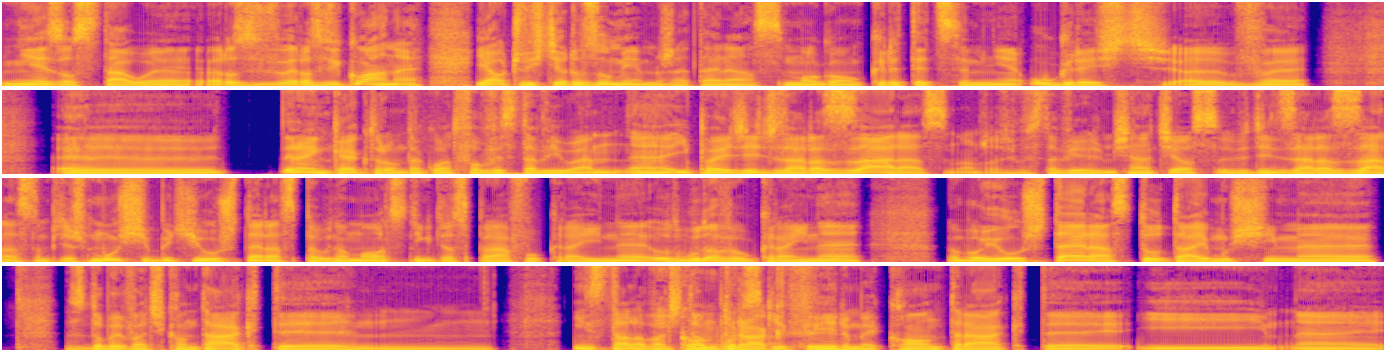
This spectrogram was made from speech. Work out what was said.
nie zostały roz, rozwikłane. Ja oczywiście rozumiem, że teraz mogą krytycy mnie ugryźć e, w e, rękę, którą tak łatwo wystawiłem e, i powiedzieć zaraz, zaraz, no, że wystawiłem się na cios, powiedzieć zaraz, zaraz, no przecież musi być już teraz pełnomocnik do spraw Ukrainy, odbudowy Ukrainy, no bo już teraz tutaj musimy zdobywać kontakty, mm, instalować I tam polskie firmy, kontrakty i, e,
